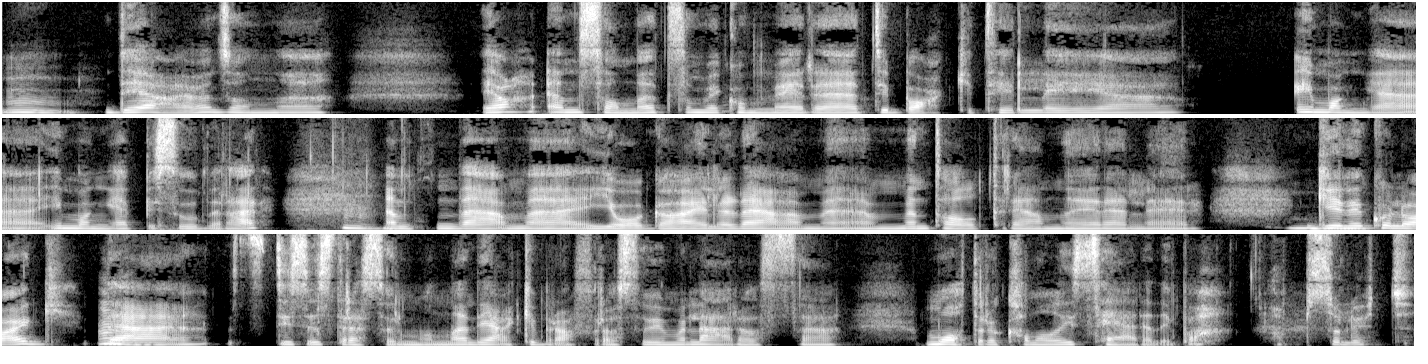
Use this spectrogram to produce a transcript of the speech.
Mm. Det er jo en sånn eh, Ja, en sannhet som vi kommer eh, tilbake til i, eh, i, mange, i mange episoder her. Mm. Enten det er med yoga, eller det er med mentaltrener, eller Mm. gynekolog. Det er, disse stresshormonene de er ikke bra for oss, så vi må lære oss eh, måter å kanalisere dem på. Absolutt.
